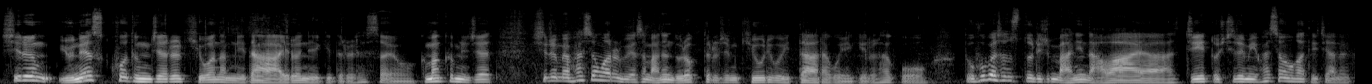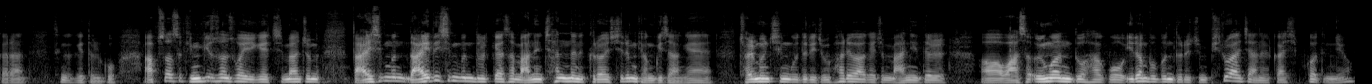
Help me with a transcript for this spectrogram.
씨름 유네스코 등재를 기원합니다. 이런 얘기들을 했어요. 그만큼 이제 씨름의 활성화를 위해서 많은 노력들을 좀 기울이고 있다라고 얘기를 하고 또 후배 선수들이 좀 많이 나와야지 또 씨름이 활성화가 되지 않을까라는 생각이 들고 앞서서 김기수 선수가 얘기했지만 좀 나이신 분 나이 드신 분들께서 많이 찾는 그런 씨름 경기장에 젊은 친구들이 좀 화려하게 좀 많이들 어, 와서 응원도 하고 이런 부분들이 좀 필요하지 않을까 싶거든요.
